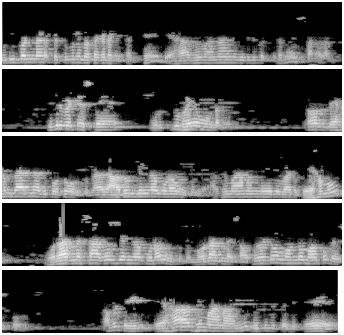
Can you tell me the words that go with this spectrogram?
గుడిబండ పెట్టుకుని బతకడం కంటే దేహాభిమానాన్ని విడిచిపెట్టడమే సరళం. విదిలిపెట్టేస్తే మృత్యు భయం ఉండదు. తర్వాత దేహం దారిని అది పోతూ ఉంటుంది. అది ఆరోగ్యంగా కూడా ఉంటుంది. అభిమానం లేని వాడి దేహము మోరార్లెస్ ఆరోగ్యంగా కూడా ఉంటుంది. మోరార్లెస్ అవసరమైతే ముందు మాకు వేసుకోవచ్చు. కాబట్టి దేహాభిమానాన్ని విదిలిపెడితే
